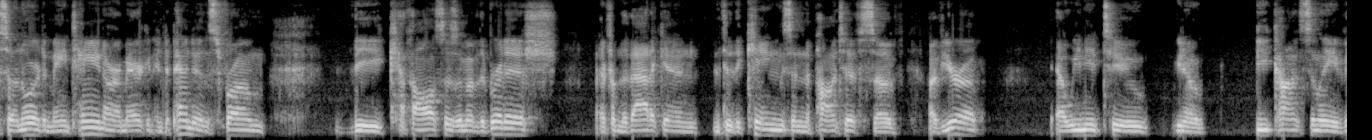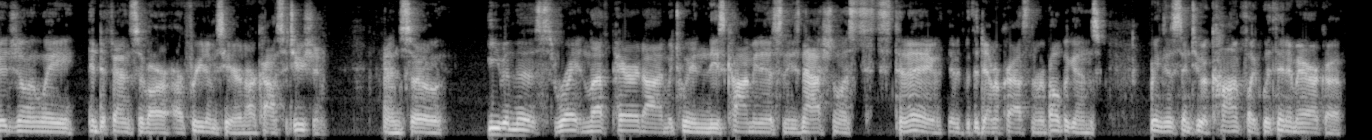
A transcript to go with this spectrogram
So, in order to maintain our American independence from the Catholicism of the British and from the Vatican and through the kings and the pontiffs of, of Europe, uh, we need to, you know, be constantly vigilantly in defense of our, our freedoms here in our Constitution. And so, even this right and left paradigm between these communists and these nationalists today, with the Democrats and the Republicans, brings us into a conflict within America.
